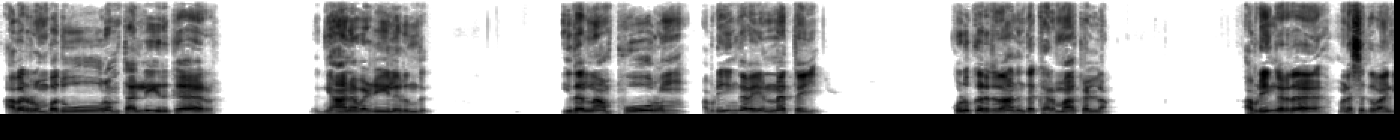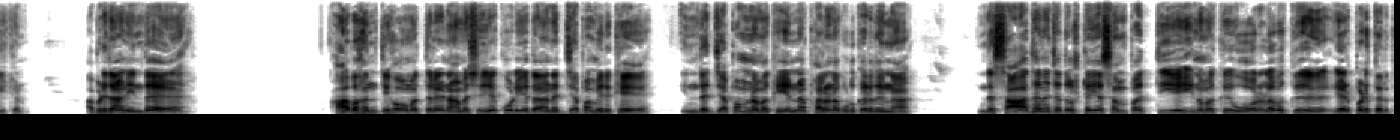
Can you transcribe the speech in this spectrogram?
அவர் ரொம்ப தூரம் தள்ளி இருக்கார். ஞான வழியிலிருந்து. இதெல்லாம் போரும் அப்படிங்கிற எண்ணத்தை கொடுக்கறது தான் இந்த கர்மாக்கள்லாம். அப்படிங்கிறத மனசுக்கு வாங்கிக்கணும். அப்படி தான் இந்த ஆபகந்தி ஹோமத்தில் நாம் செய்யக்கூடியதான ஜபம் இருக்கே இந்த ஜபம் நமக்கு என்ன பலனை கொடுக்கறதுன்னா இந்த சாதன சதுஷ்டய சம்பத்தியை நமக்கு ஓரளவுக்கு ஏற்படுத்துறது.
